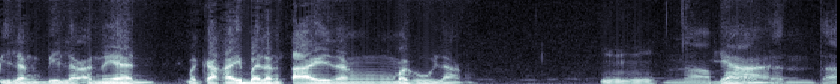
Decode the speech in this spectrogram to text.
Bilang-bilang ano 'yan, magkakaiba lang tayo ng magulang. Mhm. Napakaganda.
